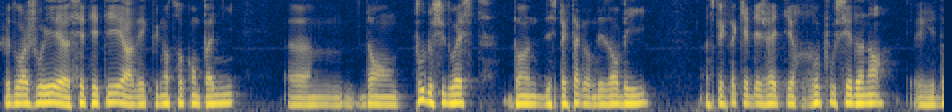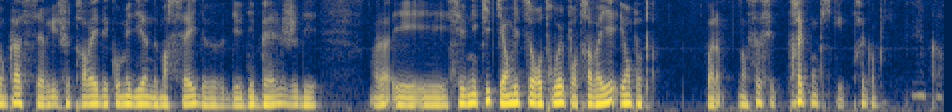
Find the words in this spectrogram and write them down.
Je dois jouer euh, cet été avec une autre compagnie euh, dans tout le sud-ouest, dans des spectacles dans des abbayes. Un spectacle qui a déjà été repoussé d'un an. Et donc là, avec, je travaille avec des comédiens de Marseille, de, des, des Belges, des, voilà. Et, et c'est une équipe qui a envie de se retrouver pour travailler et on peut pas. Voilà. Donc ça, c'est très compliqué, très compliqué. D'accord.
